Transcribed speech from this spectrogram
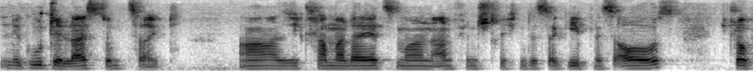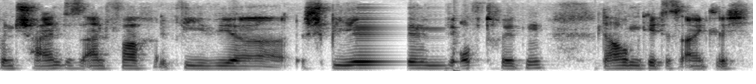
eine gute Leistung zeigt. Also ich klammer da jetzt mal in Anführungsstrichen das Ergebnis aus. Ich glaube, entscheidend ist einfach, wie wir spielen, wie wir auftreten. Darum geht es eigentlich.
